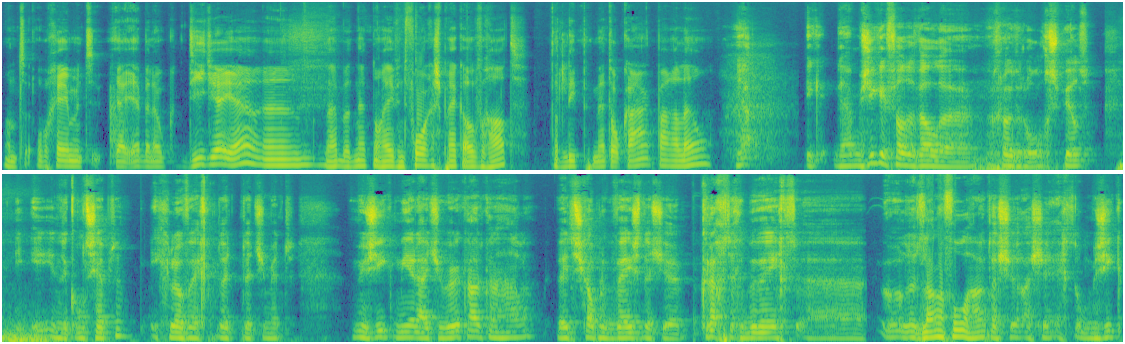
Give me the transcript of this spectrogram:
Want op een gegeven moment, ja, jij bent ook DJ, hè? Eh, we hebben het net nog even in het voorgesprek over gehad. Dat liep met elkaar parallel. Ja, ik, ja muziek heeft altijd wel eh, een grote rol gespeeld in, in de concepten. Ik geloof echt dat, dat je met muziek meer uit je workout kan halen. We wetenschappelijk bewezen dat je krachtiger beweegt, uh, het langer volhoudt als je, als je echt op muziek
